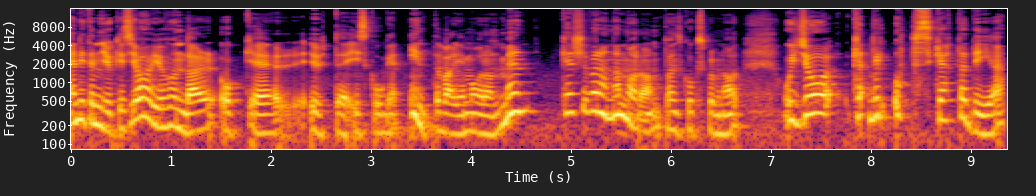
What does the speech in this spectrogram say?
en liten mjukis. Jag har ju hundar och är ute i skogen, inte varje morgon, men kanske varannan morgon på en skogspromenad. Och jag vill uppskatta det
